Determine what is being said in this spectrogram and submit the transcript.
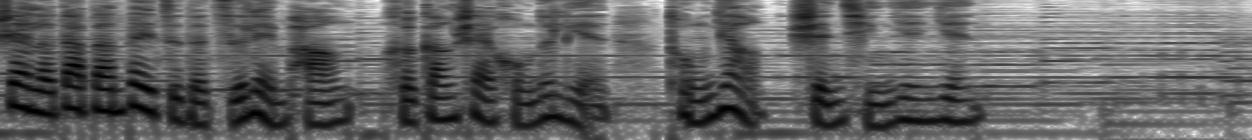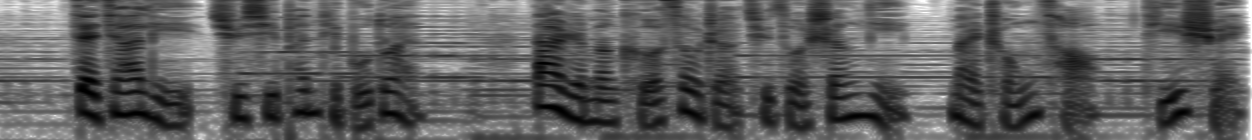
晒了大半辈子的紫脸庞和刚晒红的脸，同样神情恹恹。在家里，屈膝喷嚏不断，大人们咳嗽着去做生意，卖虫草、提水，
